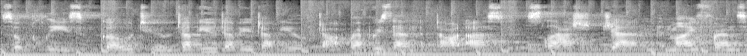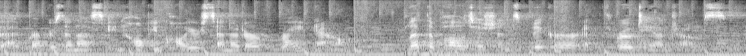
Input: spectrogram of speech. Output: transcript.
So please go to www.represent.us slash Jen, and my friends at Represent Us can help you call your senator right now. Let the politicians bicker and throw tantrums.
